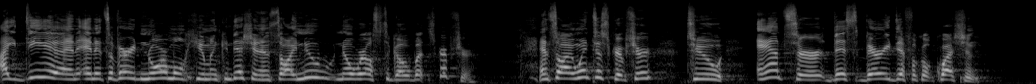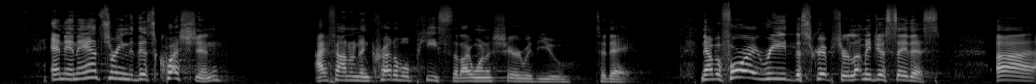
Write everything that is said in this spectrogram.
idea, and, and it's a very normal human condition. And so I knew nowhere else to go but Scripture. And so I went to Scripture to answer this very difficult question. And in answering this question, I found an incredible piece that I want to share with you today. Now, before I read the scripture, let me just say this. Uh,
